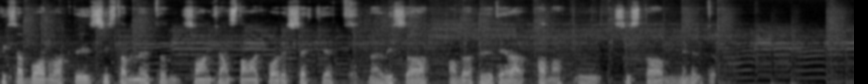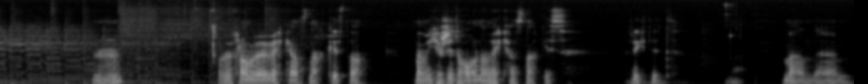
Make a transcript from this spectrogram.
Fixar barnvakt i sista minuten så han kan stanna kvar i säcket när vissa andra prioriterar annat i sista minuten. Mm. Och vi är framme vid veckans snackis då. Men vi kanske inte har någon veckans snackis. Riktigt. Men... ehm,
